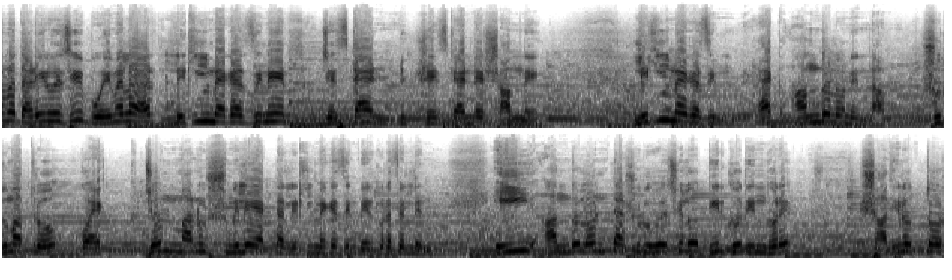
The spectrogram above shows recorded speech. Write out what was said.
আমরা দাঁড়িয়ে রয়েছি বইমেলার লিটল ম্যাগাজিনের যে স্ট্যান্ড, সেই স্ট্যান্ডের সামনে। লিটল ম্যাগাজিন এক আন্দোলনের নাম। শুধুমাত্র কয়েকজন মানুষ মিলে একটা লিটল ম্যাগাজিন বের করে ফেললেন। এই আন্দোলনটা শুরু হয়েছিল দীর্ঘদিন ধরে। স্বাধীনোত্তর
